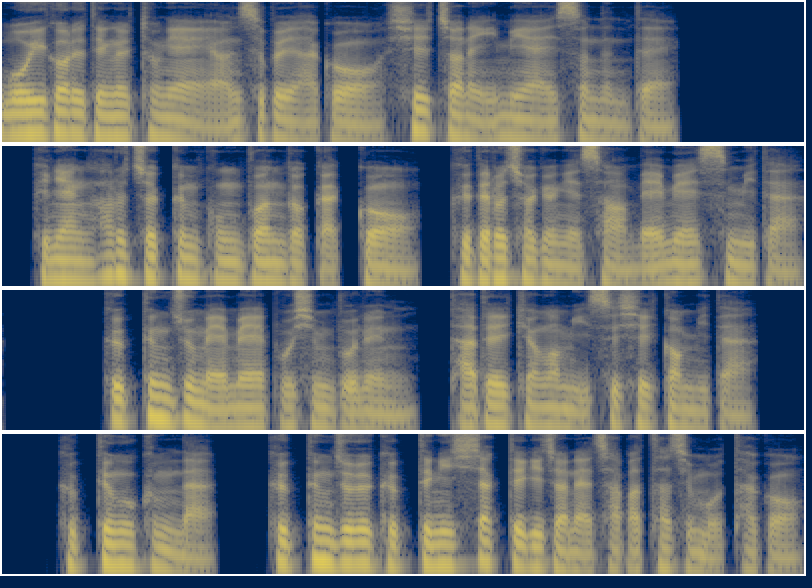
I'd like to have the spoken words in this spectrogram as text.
모의거래 등을 통해 연습을 하고 실전에 임해야 했었는데 그냥 하루 조금 공부한 것 같고 그대로 적용해서 매매했습니다. 급등주 매매 보신 분은 다들 경험 있으실 겁니다. 급등 후 급락, 급등주를 급등이 시작되기 전에 잡아타지 못하고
